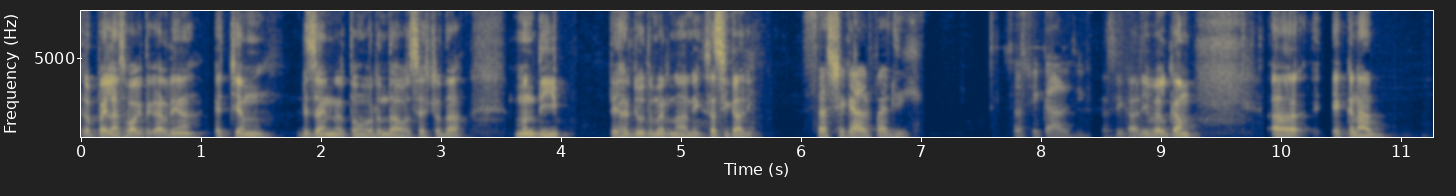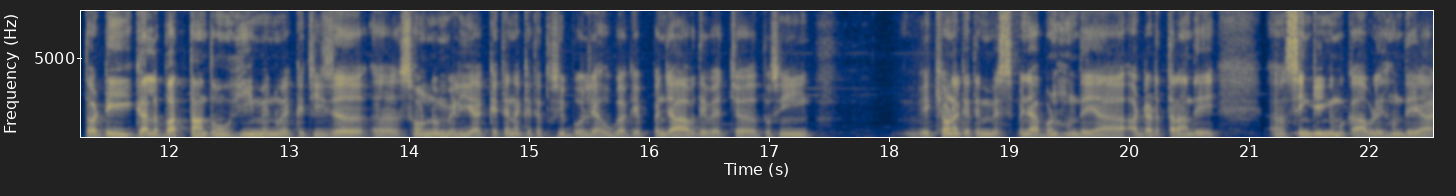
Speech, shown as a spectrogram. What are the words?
ਤਾਂ ਪਹਿਲਾਂ ਸਵਾਗਤ ਕਰਦੇ ਹਾਂ ਐਚਐਮ ਡਿਜ਼ਾਈਨਰ ਤੋਂ ਰੰਦਾਵਾ ਸਿਸਟਰ ਦਾ। ਮਨਦੀਪ ਤੇ ਹਰਜੋਤ ਮੇਰੇ ਨਾਲ ਨੇ। ਸਤਿ ਸ਼੍ਰੀ ਅਕਾਲ ਜੀ। ਸਤਿ ਸ਼੍ਰੀ ਅਕਾਲ ਭਾਜੀ। ਸਤਿ ਸ਼੍ਰੀ ਅਕਾਲ ਜੀ। ਸਤਿ ਸ਼੍ਰੀ ਅਕਾਲ ਜੀ ਵੈਲਕਮ ਅ, ਇੱਕ ਨਾ ਤੁਹਾਡੀ ਗੱਲਬਾਤਾਂ ਤੋਂ ਹੀ ਮੈਨੂੰ ਇੱਕ ਚੀਜ਼ ਸੁਣਨ ਨੂੰ ਮਿਲੀ ਆ। ਕਿਤੇ ਨਾ ਕਿਤੇ ਤੁਸੀਂ ਬੋਲਿਆ ਹੋਊਗਾ ਕਿ ਪੰਜਾਬ ਦੇ ਵਿੱਚ ਤੁਸੀਂ ਵੇਖਿਆ ਹੋਣਾ ਕਿਤੇ ਮਿਸ ਪੰਜਾਬਣ ਹੁੰਦੇ ਆ ਅੱਡ ਅੱਡ ਤਰ੍ਹਾਂ ਦੇ ਸਿੰਗਿੰਗ ਮੁਕਾਬਲੇ ਹੁੰਦੇ ਆ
